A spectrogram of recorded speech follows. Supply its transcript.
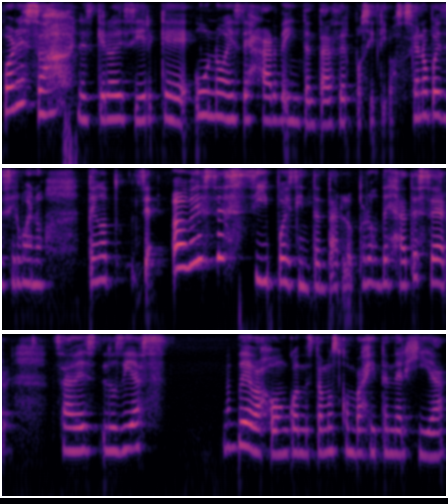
por eso les quiero decir que uno es dejar de intentar ser positivos. O sea, no puedes decir, bueno, tengo... a veces sí puedes intentarlo, pero déjate ser. ¿Sabes? Los días de bajón, cuando estamos con bajita energía,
